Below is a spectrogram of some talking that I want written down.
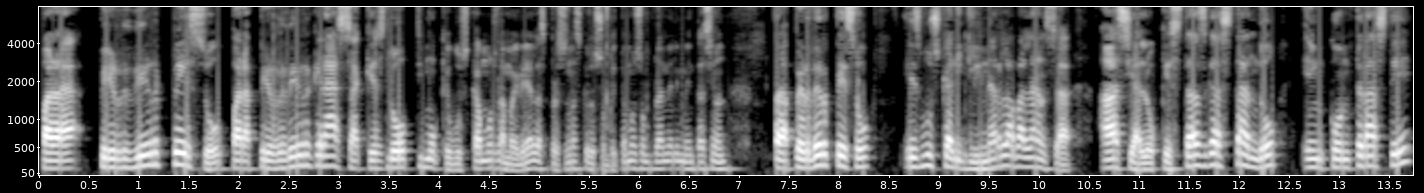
para perder peso, para perder grasa, que es lo óptimo que buscamos la mayoría de las personas que nos sometemos a un plan de alimentación, para perder peso es buscar inclinar la balanza hacia lo que estás gastando en contraste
